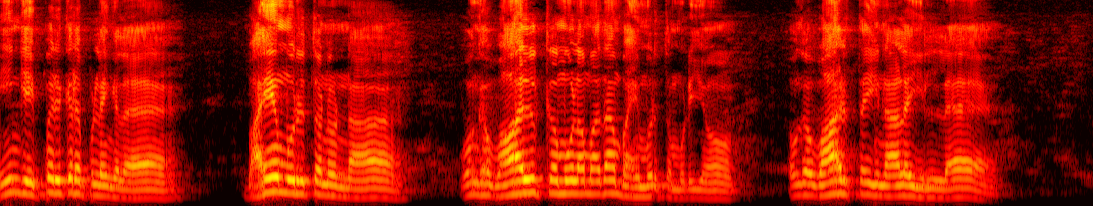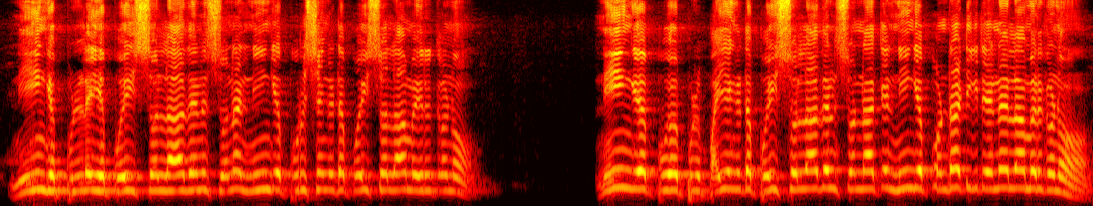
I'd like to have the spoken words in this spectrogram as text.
நீங்கள் இப்போ இருக்கிற பிள்ளைங்களை பயமுறுத்தணும்னா உங்கள் வாழ்க்கை மூலமாக தான் பயமுறுத்த முடியும். உங்கள் வார்த்தையினால் இல்லை. நீங்க பிள்ளைய பொய் சொல்லாதன்னு சொன்னா நீங்க புருஷன்கிட்ட பொய் சொல்லாம இருக்கணும். நீங்க பு- பு- பையன்கிட்ட பொய் சொல்லாதன்னு சொன்னாக்க நீங்க பொண்டாட்டிக்கிட்ட என்ன இல்லாம இருக்கணும்?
